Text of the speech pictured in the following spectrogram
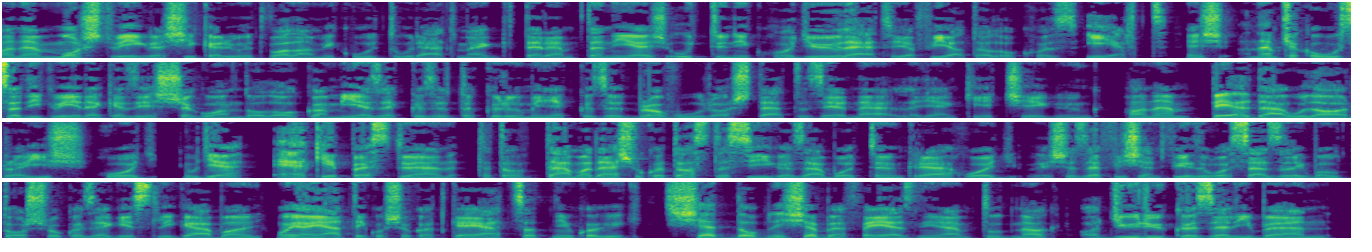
hanem most végre sikerült valami kultúrát megteremtenie, és úgy tűnik, hogy ő lehet, hogy a fiatalokhoz ért. És nem csak a 20. védekezésre gondolok, ami ezek között a körülmények között bravúros, tehát azért ne legyen kétségünk, hanem például arra is, hogy ugye elképesztően, tehát a támadásukat azt teszi igazából tönkre, hogy, és az efficient field goal százalékban utolsók az egész ligában, olyan játékosokat kell játszatniuk, akik se dobni, se befejezni nem tudnak. A gyűrű közeliben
